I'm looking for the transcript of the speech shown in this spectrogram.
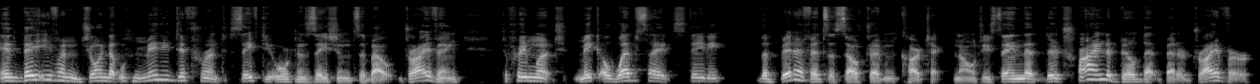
And they even joined up with many different safety organizations about driving to pretty much make a website stating the benefits of self-driving car technology, saying that they're trying to build that better driver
